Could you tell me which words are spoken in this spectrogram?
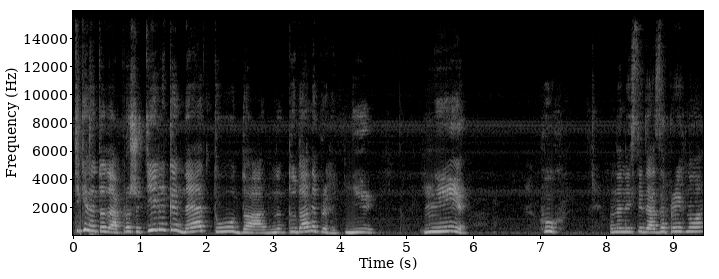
Тільки не туди. Прошу, тільки не туди. Туди не пригать. Ні. Ні. Хух. Вона не сюди запригнула.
